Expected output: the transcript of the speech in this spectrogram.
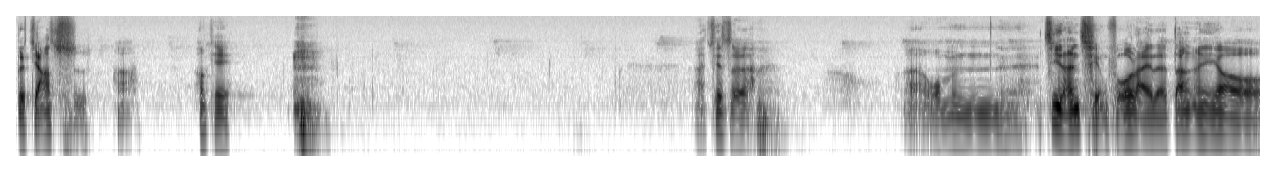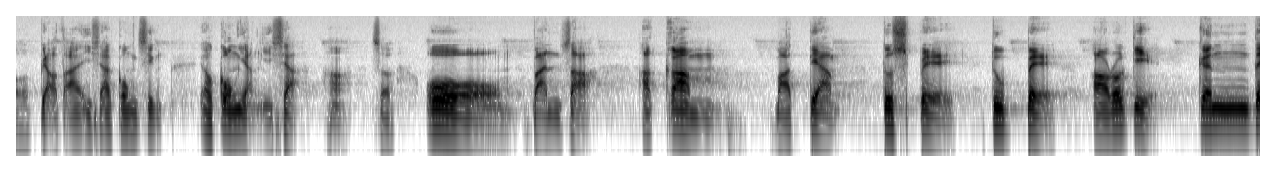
的加持啊。OK，啊，接着啊，我们既然请佛来了，当然要表达一下恭敬，要供养一下啊。说哦，班扎阿甘马点都是贝。都贝阿罗吉根德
